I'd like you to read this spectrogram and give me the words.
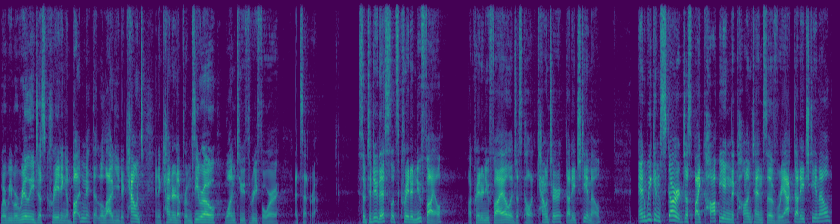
where we were really just creating a button that allowed you to count, and it counted up from 0, 1, 2, 3, 4, etc. So to do this, let's create a new file. I'll create a new file and just call it counter.html. And we can start just by copying the contents of react.html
